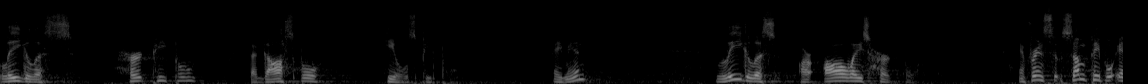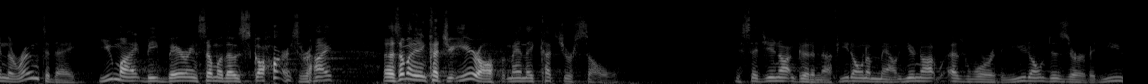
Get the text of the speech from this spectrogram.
Legalists hurt people, the gospel heals people. Amen? Legalists are always hurtful. And friends, some people in the room today, you might be bearing some of those scars, right? Uh, somebody didn't cut your ear off, but man, they cut your soul. He said, You're not good enough. You don't amount. You're not as worthy. You don't deserve it. You,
